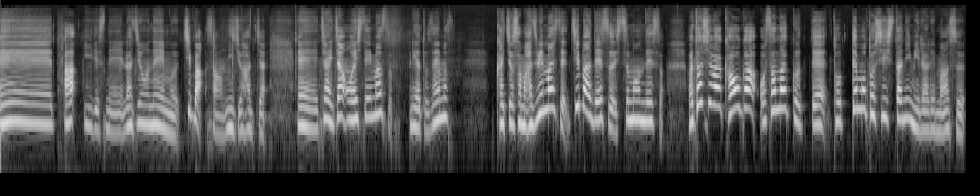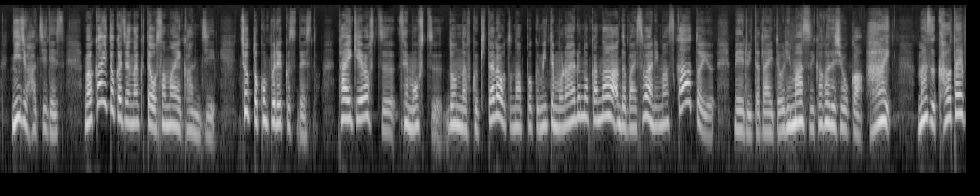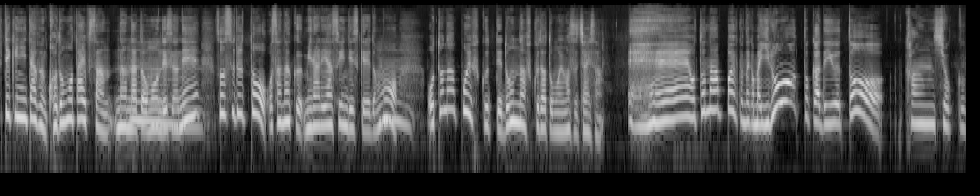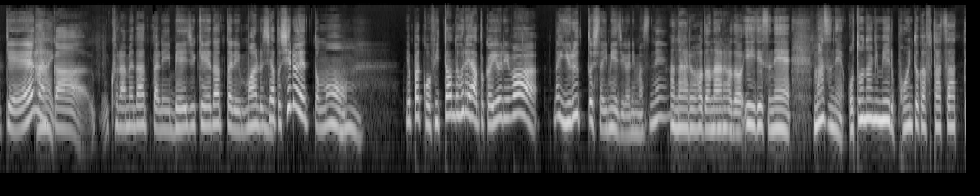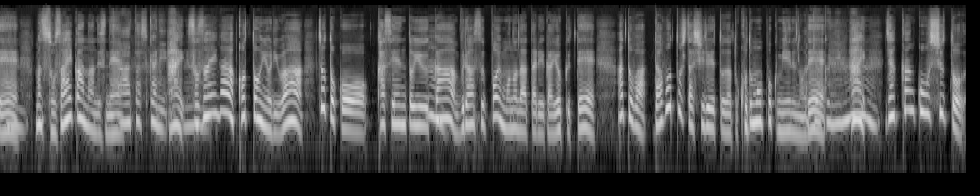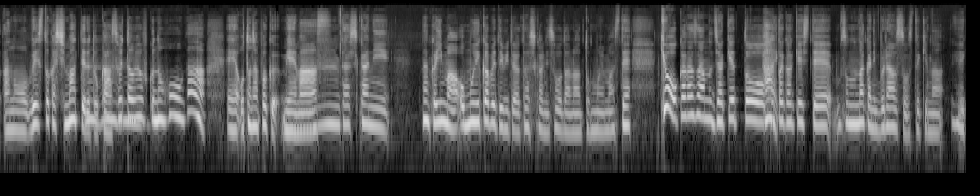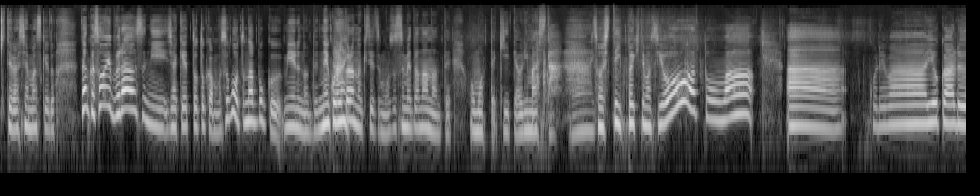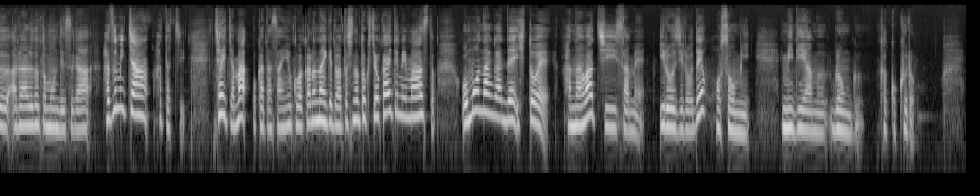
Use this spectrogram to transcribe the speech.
えー、あいいですね。ラジオネーム千葉さん28歳。えー、チャイちゃん応援しています。ありがとうございます。会長様はじめまして。千葉です。質問です。私は顔が幼くってとっても年下に見られます。28です。若いとかじゃなくて幼い感じ。ちょっとコンプレックスですと。体型は普通背も普通。どんな服着たら大人っぽく見てもらえるのかな？アドバイスはありますか？というメールいただいております。いかがでしょうか？はい。まず顔タイプ的に多分子供タイプさんなんだと思うんですようんね。そうすると幼く見られやすいんですけれども、うん。大人っぽい服ってどんな服だと思います？チャイさん。えー、大人っぽい服なんかまあ色とかで言うと寒色系はいなんか暗めだったりベージュ系だったりもあるし、うん。あとシルエットも、うん。やっぱりこうフィットフレアとかよりはなんかゆるっとしたイメージがありますね。あなるほどなるほど、いいですね。まずね大人に見えるポイントが2つあって、うん。まず素材感なんですね。あー確かに、はい、うん。素材がコットンよりはちょっとこう河川というか、ブラウスっぽいものだったりがよくてあとはダボっとしたシルエットだと子供っぽく見えるのではい、若干こうシュッとあのウエストが締まってるとか、うんうんうん。そういったお洋服の方が、えー大人っぽく見えます。うん確かになんか今思い浮かべてみたら確かにそうだなと思いますで今日岡田さんのジャケットをはい肩掛けして、その中にブラウスを素敵な、えー着てらっしゃいますけどなんかそういうブラウスにジャケットとかもすごい大人っぽく見えるのでねこれからの季節もおすすめだななんて思って聞いておりました。はいそしていっぱい来てますよ。あとは、あーこれはよくあるあるあるだと思うんですが、はずみちゃん二十歳。ちゃいちゃま、岡田さんよくわからないけど私の特徴を書いてみますと。面長で一重、鼻は小さめ、色白で細身、ミディアムロング、かっこ黒。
